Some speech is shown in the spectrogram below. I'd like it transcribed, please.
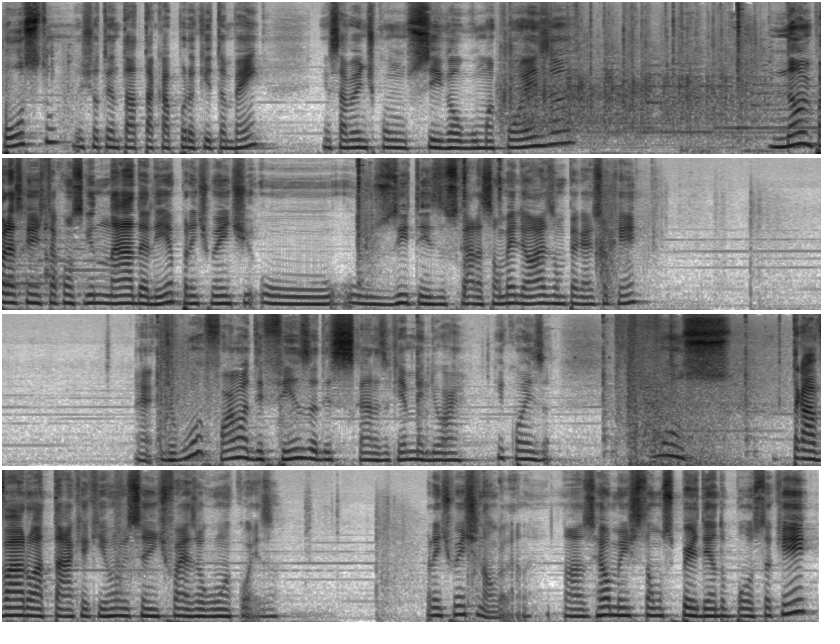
posto. Deixa eu tentar atacar por aqui também. Quem sabe a gente consiga alguma coisa. Não me parece que a gente tá conseguindo nada ali. Aparentemente o, os itens dos caras são melhores. Vamos pegar isso aqui. É, de alguma forma a defesa desses caras aqui é melhor. Que coisa. Vamos travar o ataque aqui. Vamos ver se a gente faz alguma coisa. Aparentemente não, galera. Nós realmente estamos perdendo o posto aqui.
